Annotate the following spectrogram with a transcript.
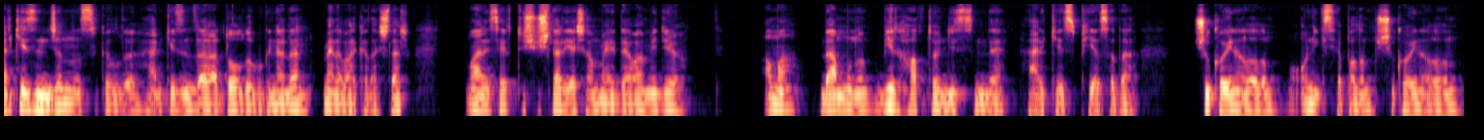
Herkesin canının sıkıldığı, herkesin zararda olduğu bugünlerden merhaba arkadaşlar. Maalesef düşüşler yaşanmaya devam ediyor. Ama ben bunu bir hafta öncesinde herkes piyasada şu coin alalım, 10x yapalım, şu coin alalım,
